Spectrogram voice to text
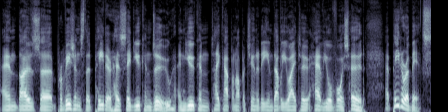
and those uh, provisions that Peter has said you can do, and you can take up an opportunity in WA to have your voice heard. Uh, Peter Abetz,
